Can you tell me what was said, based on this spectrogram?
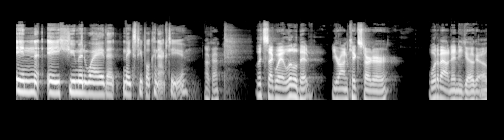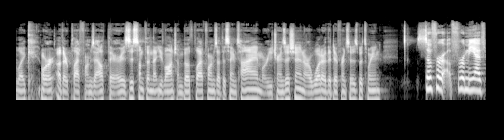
in a human way that makes people connect to you. Okay. Let's segue a little bit. You're on Kickstarter. What about Indiegogo, like, or other platforms out there? Is this something that you launch on both platforms at the same time, or you transition, or what are the differences between? So for for me, I've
